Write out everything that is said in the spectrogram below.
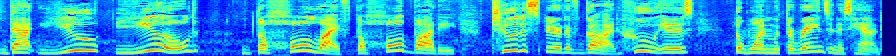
that you yield the whole life, the whole body to the Spirit of God, who is the one with the reins in his hand.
